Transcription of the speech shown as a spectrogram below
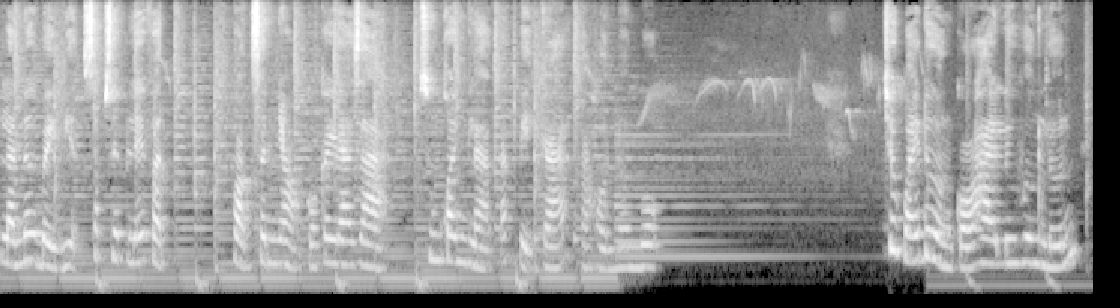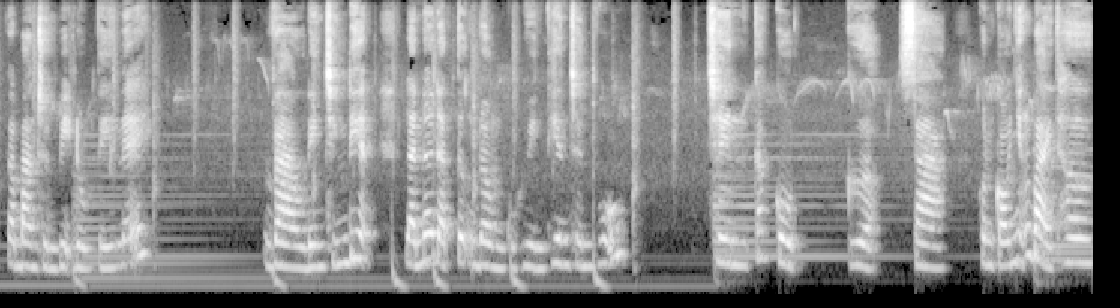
là nơi bày biện sắp xếp lễ vật. Khoảng sân nhỏ có cây đa già, xung quanh là các bể cá và hòn non bộ. Trước bái đường có hai lưu hương lớn và bàn chuẩn bị đồ tế lễ. Vào đến chính điện là nơi đặt tượng đồng của huyền thiên Trấn vũ. Trên các cột, cửa, xà còn có những bài thơ,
